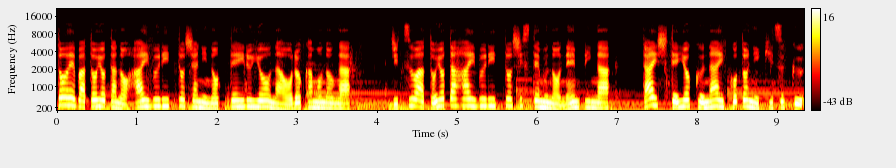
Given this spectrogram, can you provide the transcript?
例えばトヨタのハイブリッド車に乗っているような愚か者が、実はトヨタハイブリッドシステムの燃費が、大して良くないことに気づく、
